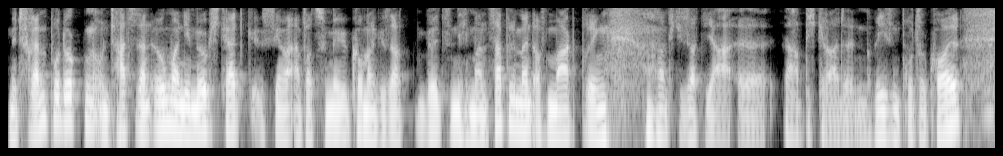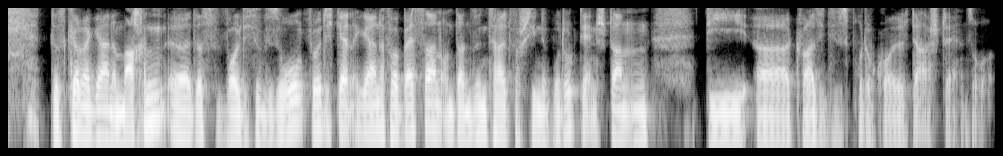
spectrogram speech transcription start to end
mit Fremdprodukten und hatte dann irgendwann die Möglichkeit, ist jemand einfach zu mir gekommen und gesagt, willst du nicht mal ein Supplement auf den Markt bringen? dann habe ich gesagt, ja, äh, da habe ich gerade ein Riesenprotokoll. Das können wir gerne machen. Äh, das wollte ich sowieso, würde ich gerne, gerne verbessern. Und dann sind halt verschiedene Produkte entstanden, die äh, quasi dieses Protokoll darstellen. So.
